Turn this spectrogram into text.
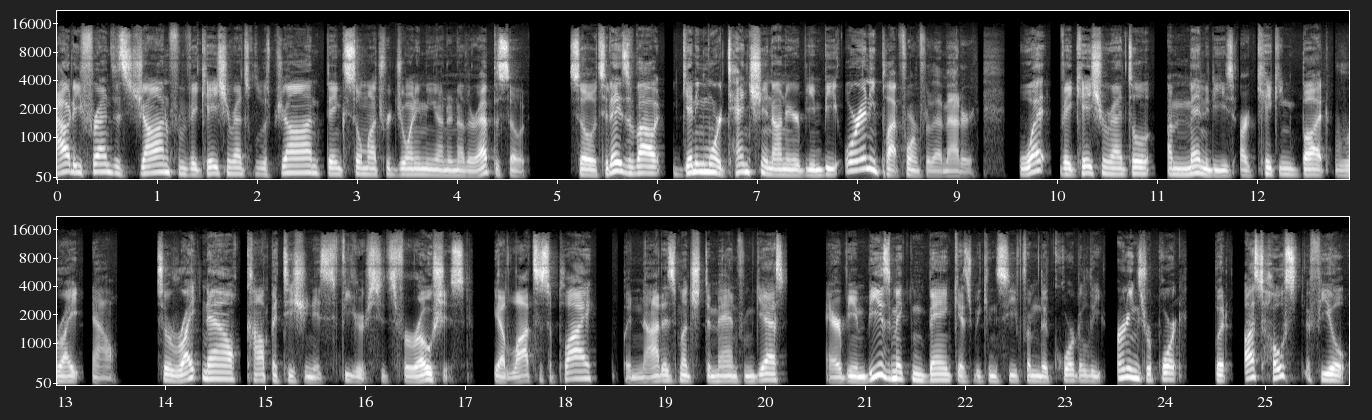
Howdy, friends. It's John from Vacation Rentals with John. Thanks so much for joining me on another episode. So, today's about getting more attention on Airbnb or any platform for that matter. What vacation rental amenities are kicking butt right now? So, right now, competition is fierce, it's ferocious. We have lots of supply, but not as much demand from guests. Airbnb is making bank, as we can see from the quarterly earnings report, but us hosts feel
